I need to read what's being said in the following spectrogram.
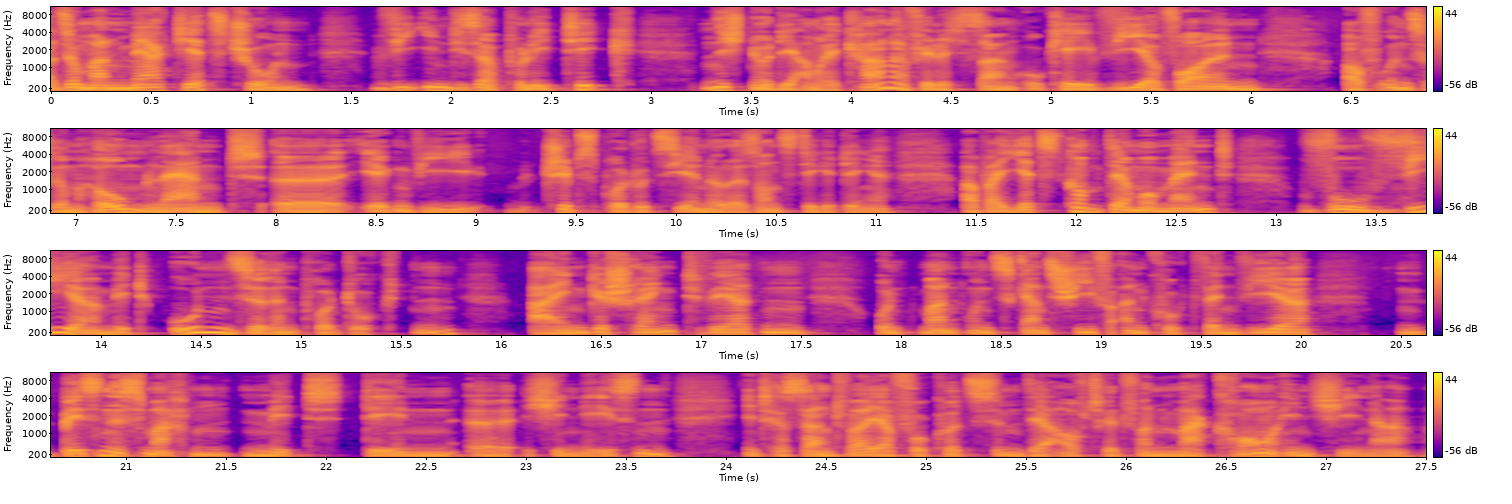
Also man merkt jetzt schon, wie in dieser Politik nicht nur die Amerikaner vielleicht sagen, okay, wir wollen auf unserem Homeland äh, irgendwie Chips produzieren oder sonstige Dinge. Aber jetzt kommt der Moment, wo wir mit unseren Produkten eingeschränkt werden und man uns ganz schief anguckt, wenn wir Business machen mit den äh, Chinesen. Interessant war ja vor kurzem der Auftritt von Macron in China,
